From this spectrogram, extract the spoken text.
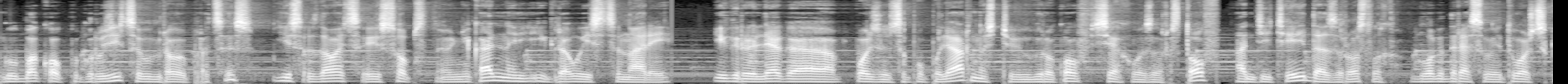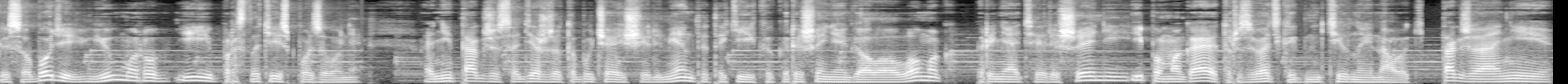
глубоко погрузиться в игровой процесс и создавать свои собственные уникальные игровые сценарии. Игры LEGO пользуются популярностью у игроков всех возрастов, от детей до взрослых, благодаря своей творческой свободе, юмору и простоте использования — они также содержат обучающие элементы, такие как решение головоломок, принятие решений и помогают развивать когнитивные навыки. Также они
